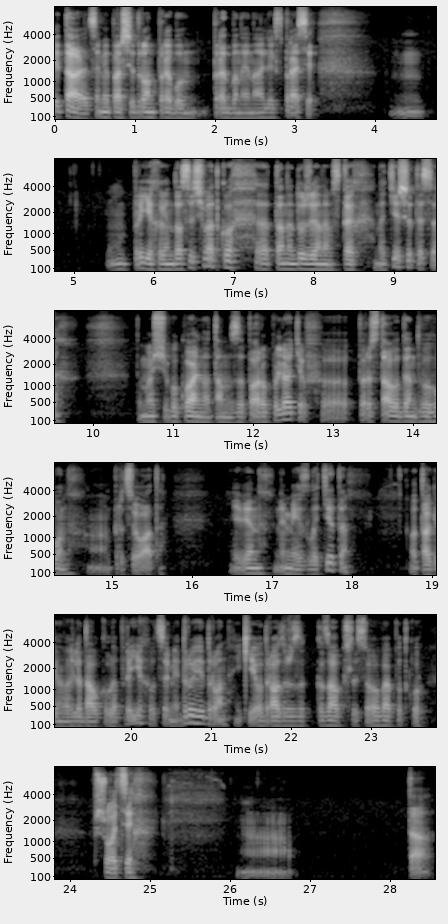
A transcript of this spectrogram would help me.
Вітаю! Це мій перший дрон придбаний на Аліекспресі. Приїхав він досить швидко, е, та не дуже я ним встиг натішитися, тому що буквально там за пару польотів е, перестав один двигун е, працювати. І він не міг злетіти. Отак він виглядав, коли приїхав. Це мій другий дрон, який одразу ж заказав після цього випадку в шоці. Та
